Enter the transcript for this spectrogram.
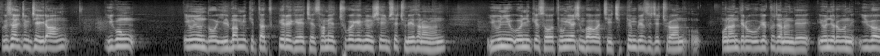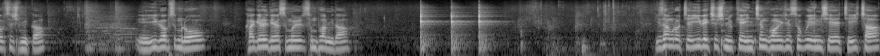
의사일정 제1항 2025년도 일반 및 기타 특별회계 제3회 추가 경정 세임 세출 예산안은 이훈희 의원님께서 동의하신 바와 같이 집행부에서 제출한 원안대로 의결코자 하는데 의원 여러분 이의가 없으십니까? 예, 이가 없으므로 가결되었음을 선포합니다. 이상으로 제276회 인천공항시 서구의 임시회 제2차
